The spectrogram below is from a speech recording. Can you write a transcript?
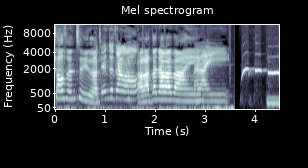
超生气的。好，今天就这样喽。好了，大家拜拜，拜拜。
